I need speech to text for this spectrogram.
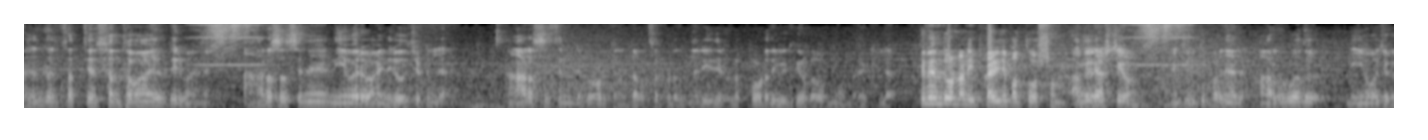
അതെന്ത് സത്യസന്ധമായ തീരുമാനം? ആർ എസ് എസിനെ നിയമപരമായി നിരോധിച്ചിട്ടില്ല. ആർ എസ് എസിന്റെ പ്രവർത്തനം തടസ്സപ്പെടുത്തുന്ന രീതിയിലുള്ള കോടതി വിധികളോ ഒന്നും ഉണ്ടായിട്ടില്ല. പിന്നെ എന്തുകൊണ്ടാണ് ഈ കഴിഞ്ഞ പത്ത് വർഷം അത് രാഷ്ട്രീയമാണ്? ഞാൻ ചുരുക്കി പറഞ്ഞാൽ അറുപത് നിയോജക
